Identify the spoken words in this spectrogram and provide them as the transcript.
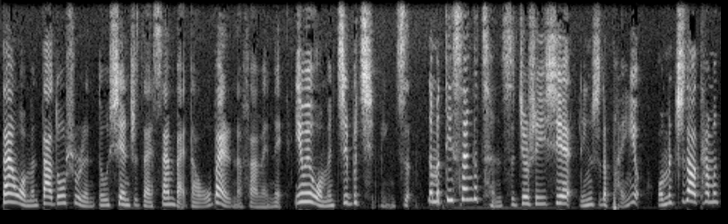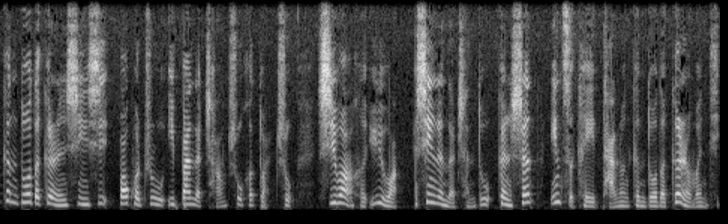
但我们大多数人都限制在三百到五百人的范围内，因为我们记不起名字。那么第三个层次就是一些临时的朋友。我们知道他们更多的个人信息，包括诸如一般的长处和短处、希望和欲望、信任的程度更深，因此可以谈论更多的个人问题。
